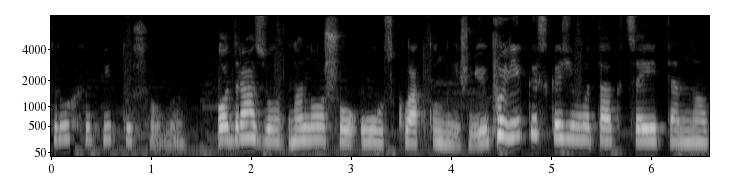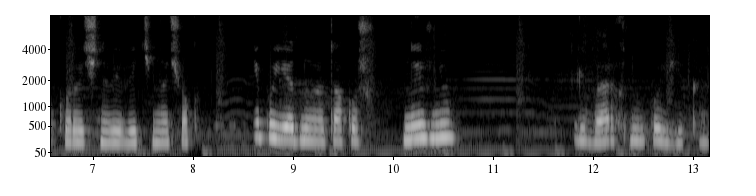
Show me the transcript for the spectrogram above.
трохи підтушовую. Одразу наношу у складку нижньої повіки, скажімо так, цей темно-коричневий відтіночок. І поєдную також нижню і верхню повіки.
